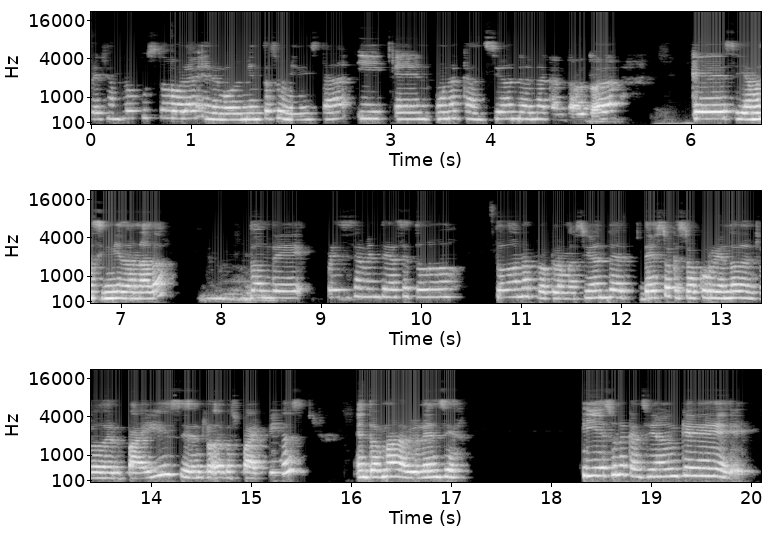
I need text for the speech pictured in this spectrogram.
ejemplo, justo ahora en el movimiento feminista y en una canción de una cantautora que se llama Sin Miedo a Nada, donde precisamente hace todo, toda una proclamación de, de esto que está ocurriendo dentro del país y dentro de los países en torno a la violencia. Y es una canción que,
